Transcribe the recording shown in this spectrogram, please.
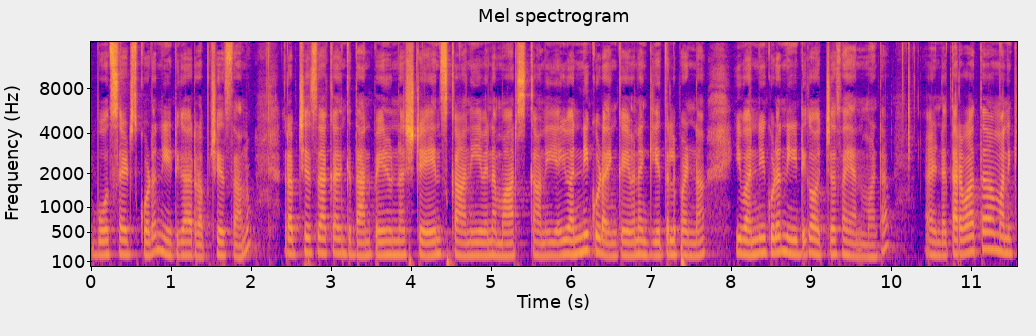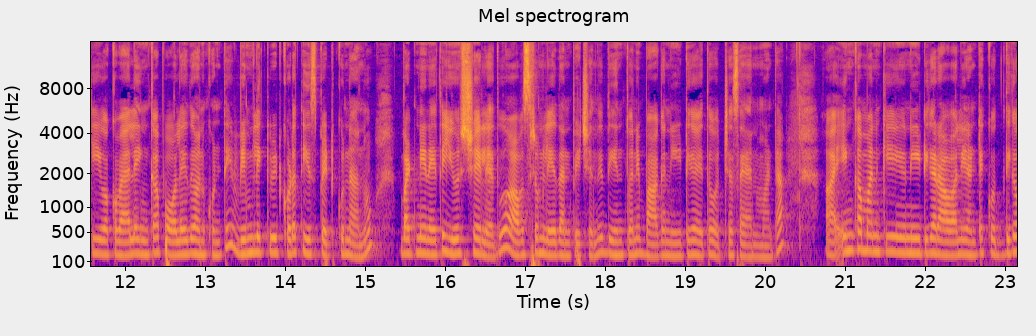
బోత్ సైడ్స్ కూడా నీట్గా రబ్ చేశాను. రబ్ చేశాక ఇంకా దానిపైన ఉన్న స్టెయిన్స్ కానీ ఏమైనా మార్క్స్ కానీ ఇవన్నీ కూడా ఇంకా ఏమైనా గీతలు పడినా ఇవన్నీ కూడా నీట్గా వచ్చేసాయి అనమాట అండ్ తర్వాత మనకి ఒకవేళ ఇంకా పోలేదు అనుకుంటే విమ్ లిక్విడ్ కూడా తీసి పెట్టుకున్నాను. బట్ నేనైతే యూస్ చేయలేదు. అవసరం లేదనిపించింది. దీంతోనే బాగా నీట్గా అయితే వచ్చేసాయి అనమాట ఇంకా మనకి నీట్గా రావాలి అంటే కొద్దిగా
